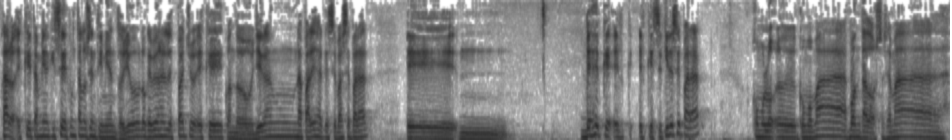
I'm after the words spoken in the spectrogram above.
Claro, es que también aquí se juntan los sentimientos. Yo lo que veo en el despacho es que cuando llegan una pareja que se va a separar, eh, mm, ves el que, el, que- el que se quiere separar como, lo, eh, como más bondadoso, o sea, más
